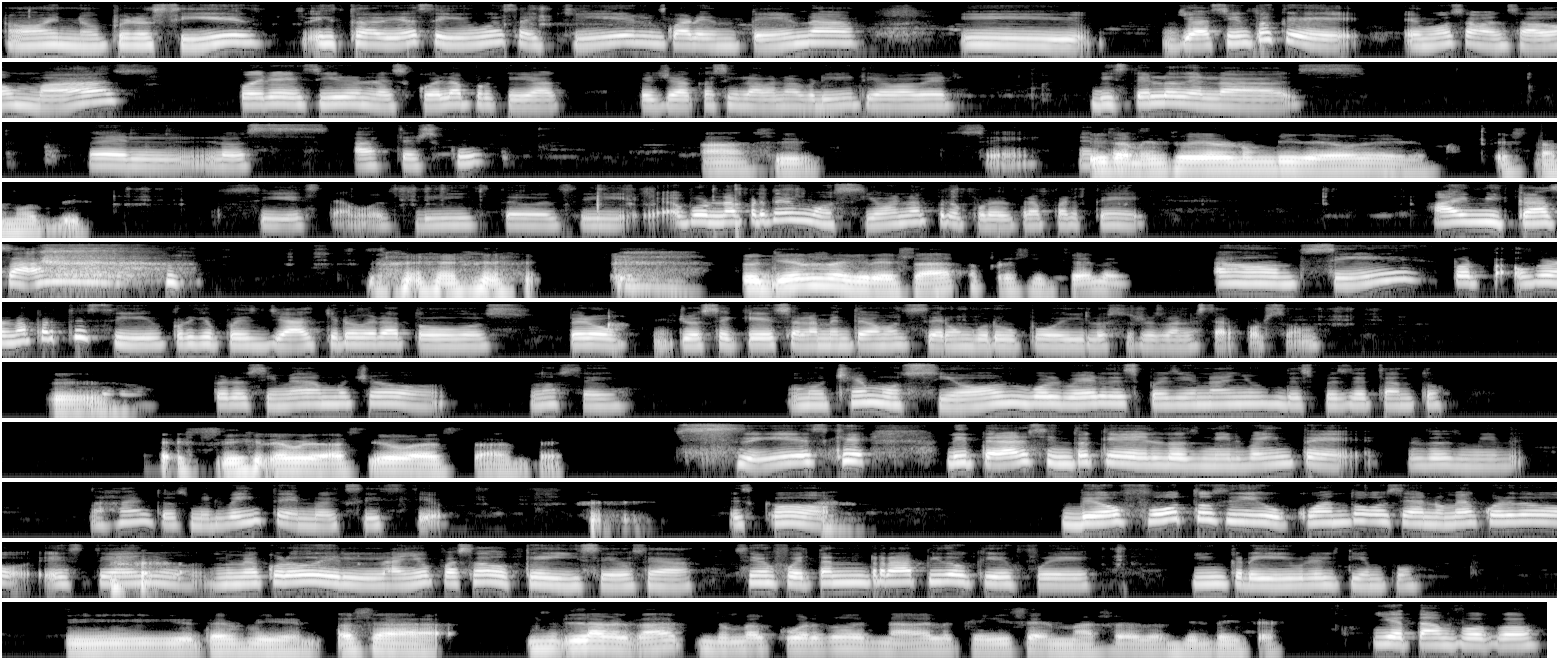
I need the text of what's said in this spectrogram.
Ay, no, pero sí, y todavía seguimos aquí en cuarentena y ya siento que hemos avanzado más, podría decir, en la escuela porque ya, pues ya casi la van a abrir, ya va a haber, ¿viste lo de las, de los after school? Ah, sí. Sí. y también subieron un video de estamos listos. Sí, estamos listos. Y por una parte me emociona, pero por otra parte, ay, mi casa. ¿Tú quieres regresar a presenciales? sí, por, por, una parte sí, porque pues ya quiero ver a todos, pero yo sé que solamente vamos a ser un grupo y los otros van a estar por Zoom. Sí. pero sí me da mucho, no sé, mucha emoción volver después de un año, después de tanto. Sí, la verdad ha sido bastante. Sí, es que literal siento que el 2020, el 2000, ajá, el 2020 no existió. Es como, veo fotos y digo, ¿cuándo? O sea, no me acuerdo este año, no me acuerdo del año pasado qué hice, o sea, se me fue tan rápido que fue increíble el tiempo. Sí, yo también. O sea, la verdad, no me acuerdo de nada de lo que hice en marzo de 2020. Yo tampoco.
